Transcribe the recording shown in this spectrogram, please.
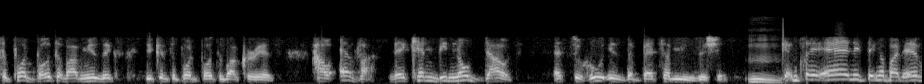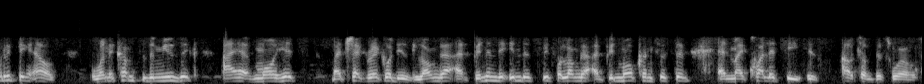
support both of our musics. You can support both of our careers. However, there can be no doubt as to who is the better musician. Mm. You can say anything about everything else. When it comes to the music, I have more hits. My track record is longer. I've been in the industry for longer. I've been more consistent, and my quality is out of this world.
